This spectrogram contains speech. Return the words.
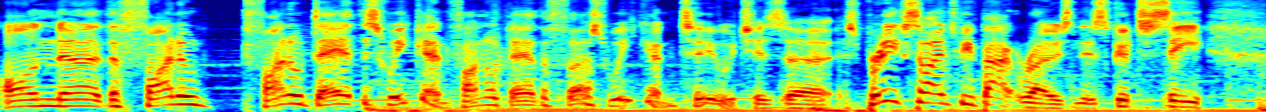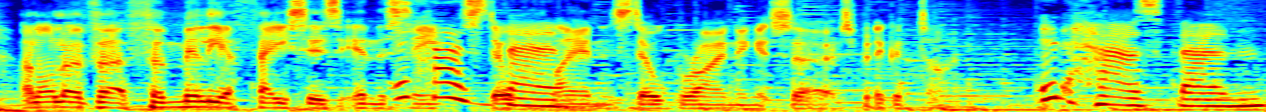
on uh, the final final day of this weekend, final day of the first weekend too, which is uh, it's pretty exciting to be back, Rose, and it's good to see a lot of uh, familiar faces in the scene, still been. playing and still grinding. It's uh, it's been a good time. It has been.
